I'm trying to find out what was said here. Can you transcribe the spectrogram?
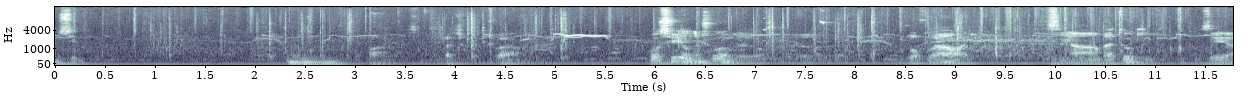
me suivre? Pas de choix, hein. Aussi, on a le choix. on toujours voir euh, s'il y a un bateau qui nous est proposé, euh,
